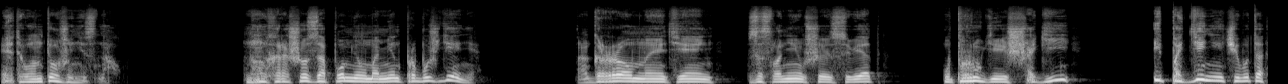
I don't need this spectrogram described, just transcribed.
Этого он тоже не знал. Но он хорошо запомнил момент пробуждения. Огромная тень, заслонившая свет, упругие шаги и падение чего-то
